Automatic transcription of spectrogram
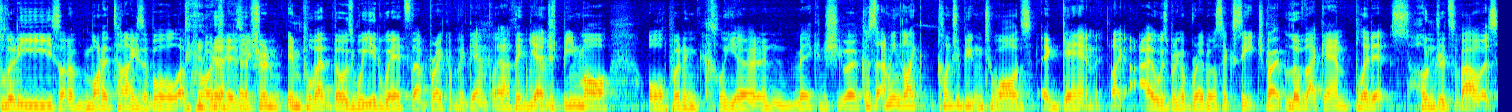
bloody sort of monetizable approaches. You shouldn't implement those weird waits that break up the gameplay. I think Mm-hmm. yeah, just being more open and clear and making sure because I mean like contributing towards a game like I always bring up Rainbow Six Siege Right. love that game played it hundreds of hours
